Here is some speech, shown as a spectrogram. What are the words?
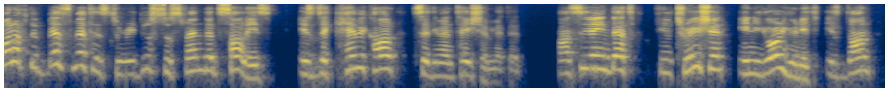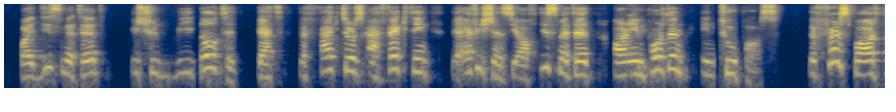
One of the best methods to reduce suspended solids is the chemical sedimentation method. Considering that filtration in your unit is done by this method, it should be noted that the factors affecting the efficiency of this method are important in two parts. The first part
